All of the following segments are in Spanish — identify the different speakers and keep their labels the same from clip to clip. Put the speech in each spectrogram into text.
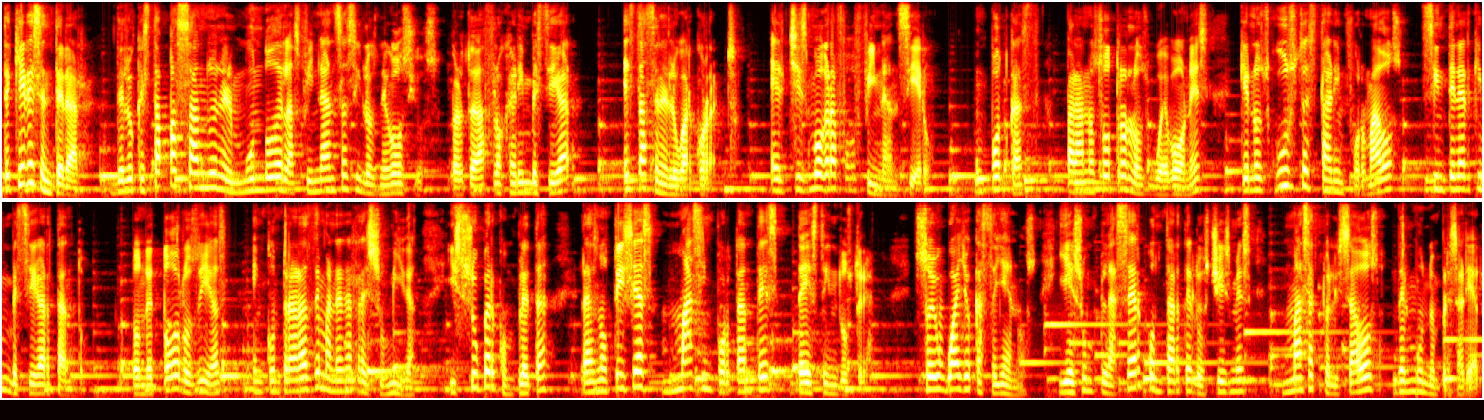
Speaker 1: ¿Te quieres enterar de lo que está pasando en el mundo de las finanzas y los negocios, pero te da flojera investigar? Estás en el lugar correcto. El Chismógrafo Financiero, un podcast para nosotros los huevones que nos gusta estar informados sin tener que investigar tanto, donde todos los días encontrarás de manera resumida y súper completa las noticias más importantes de esta industria. Soy Guayo Castellanos y es un placer contarte los chismes más actualizados del mundo empresarial.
